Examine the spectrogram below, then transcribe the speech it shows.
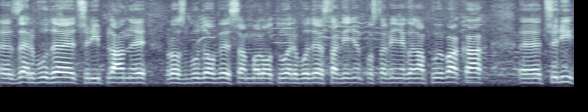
e, z RWD, czyli plany rozbudowy samolotu RWD, postawienia go na pływakach, e, czyli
